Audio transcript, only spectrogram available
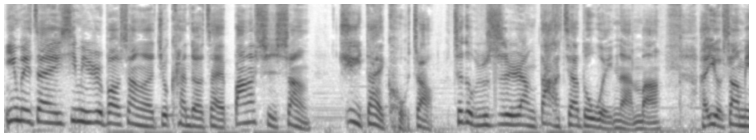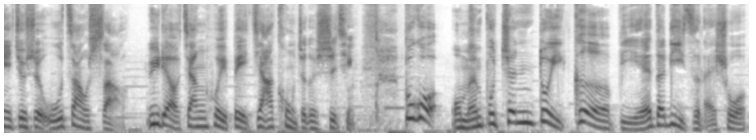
因为在《新民日报》上呢，就看到在巴士上拒戴口罩，这个不是让大家都为难吗？还有上面就是无照少，预料将会被加控这个事情。不过我们不针对个别的例子来说，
